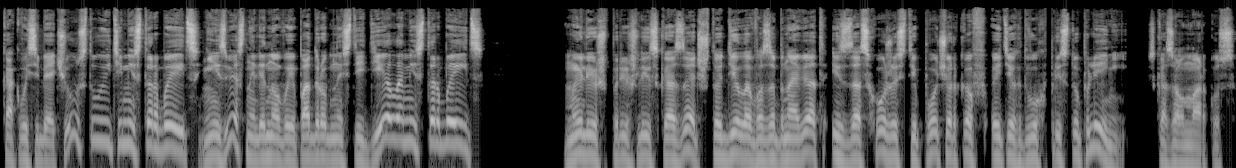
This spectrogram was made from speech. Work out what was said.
Как вы себя чувствуете, мистер Бейтс? Неизвестны ли новые подробности дела, мистер Бейтс?» Мы лишь пришли сказать, что дело возобновят из-за схожести почерков этих двух преступлений, сказал Маркус.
